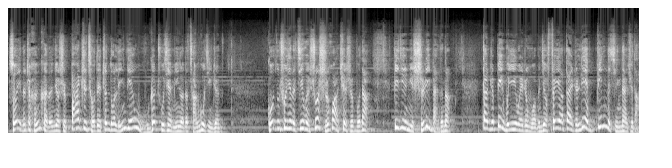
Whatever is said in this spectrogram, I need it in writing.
所以呢，这很可能就是八支球队争夺零点五个出线名额的残酷竞争。国足出现的机会，说实话确实不大，毕竟你实力摆在那儿。但这并不意味着我们就非要带着练兵的心态去打。《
